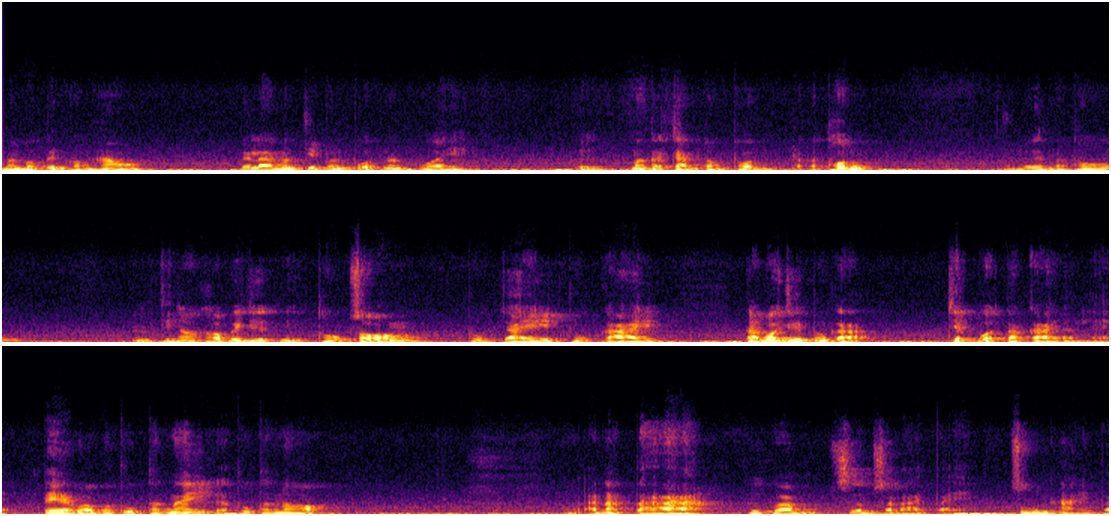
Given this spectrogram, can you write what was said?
มันบ่เป็นของเฮาเวลามันเจ็บมันปวดมันป่วยเออมันก็จำต้องทนแล้วก็ทนเรื่องมาทุกที่เขาเข้าไปยึดนี่ถูกสองถูกใจถูกกาย แต่พอยึดมันก็เจ็บปวดทั้งกายนั่นแหละ แต่ว่าพอถูกทั้งในก็ถูกทั้งนอก อนัตตาคือความเสื่อมสลายไปสูญหายไป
